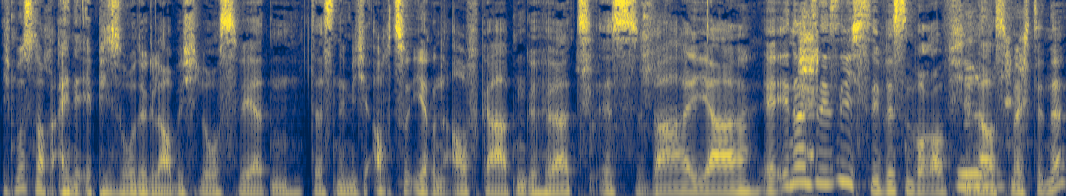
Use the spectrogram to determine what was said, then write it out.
Ich muss noch eine Episode, glaube ich, loswerden, das nämlich auch zu Ihren Aufgaben gehört. Es war ja, erinnern Sie sich, Sie wissen, worauf ich hinaus möchte, ne?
